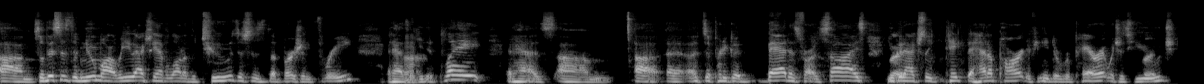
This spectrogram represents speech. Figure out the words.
Um, so this is the new model. We actually have a lot of the twos. This is the version three. It has uh-huh. a heated plate. It has um, uh, uh, it's a pretty good bed as far as size. You right. can actually take the head apart if you need to repair it, which is huge.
